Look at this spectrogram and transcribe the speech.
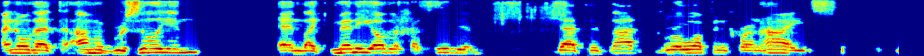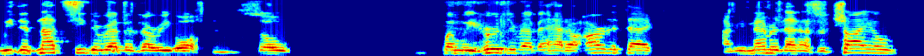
I know that I'm a Brazilian, and like many other Hasidim that did not grow up in Crown Heights, we did not see the Rebbe very often. So when we heard the Rebbe had a heart attack, I remember that as a child,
